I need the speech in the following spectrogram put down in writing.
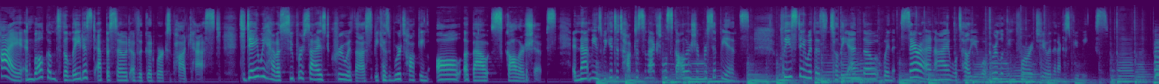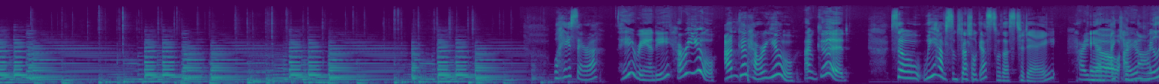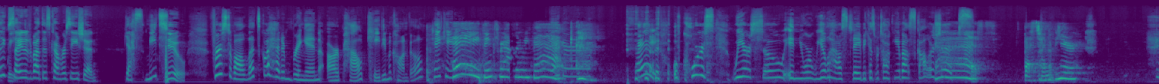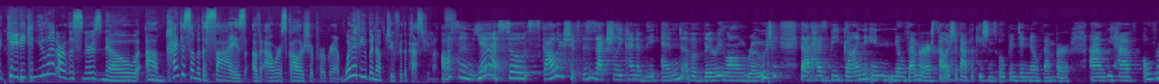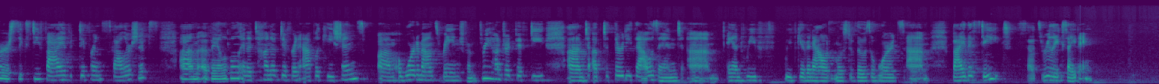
Hi, and welcome to the latest episode of the Good Works podcast. Today we have a supersized crew with us because we're talking all about scholarships. And that means we get to talk to some actual scholarship recipients. Please stay with us until the end, though, when Sara and I will tell you what we're looking forward to in the next few weeks. Well, hey, Sara. Hey, Randi. How are you? I'm good. How are you? I'm good. So, we have some special guests with us today. I know. I, I, am really wait. excited about this conversation. Yes, me too. First of all, let's go ahead and bring in our pal, Katie McConville. Hey, Katie. Hey, thanks for having me back. hey, of course, we are so in your wheelhouse today because we're talking about scholarships. Yes, best time of year. Katie, can you let our listeners know um, kind of some of the size of our scholarship program? What have you been up to for the past few months? Awesome. Yeah. So, scholarships, this is actually kind of the end of a very long road that has begun in November. Our scholarship applications opened in November. Um, we have over 65 different scholarships um, available in a ton of different applications. Um, award amounts range from 350 um, to up to 30,000, um, and we've we've given out most of those awards um, by this date. So it's really exciting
